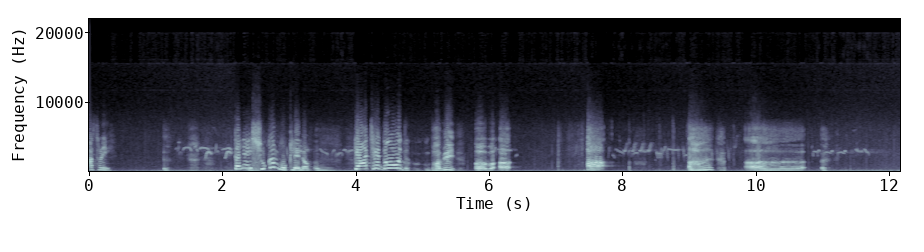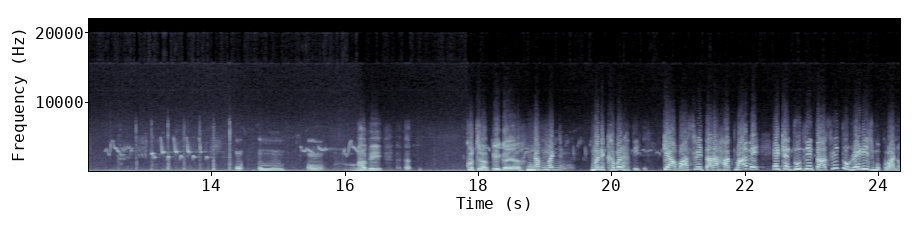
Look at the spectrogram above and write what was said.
વાસળી. તને શું કામ મોકલેલો ક્યાં છે દૂધ? ભાભી ભાભી કૂતરા પી ગયા. નફટ. મને ખબર હતી કે આ વાસળી તારા હાથમાં આવે એટલે દૂધની તાસરી તું રેડી જ મૂકવાનો.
